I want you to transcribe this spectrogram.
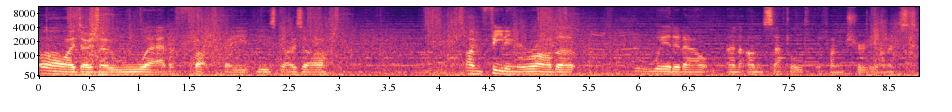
Oh, I don't know where the fuck they, these guys are. I'm feeling rather weirded out and unsettled, if I'm truly honest.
